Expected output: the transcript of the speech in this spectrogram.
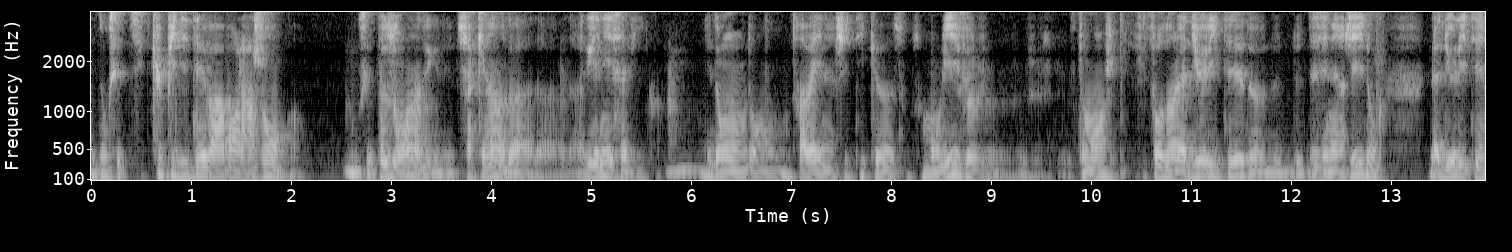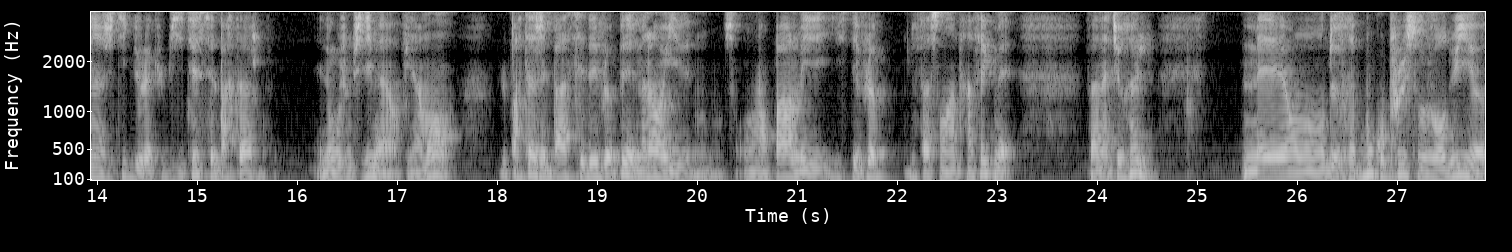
Et donc cette, cette cupidité par rapport à l'argent quoi. Donc c'est besoin de, chacun doit, gagner sa vie quoi. Et dans, dans mon travail énergétique euh, sur, mon livre je, justement je suis fort dans la dualité de, des énergies donc la dualité énergétique de la cubicité, c'est le partage. Et donc je me suis dit, mais finalement, le partage n'est pas assez développé. Maintenant, on en parle, mais il se développe de façon intrinsèque, mais enfin naturelle. Mais on devrait beaucoup plus aujourd'hui euh,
